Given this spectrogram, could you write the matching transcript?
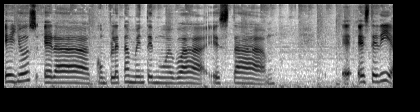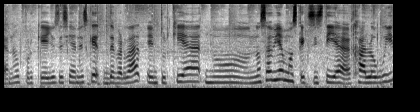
ellos era completamente nueva esta e, este día, ¿no? Porque ellos decían, es que de verdad en Turquía no, no sabíamos que existía Halloween,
